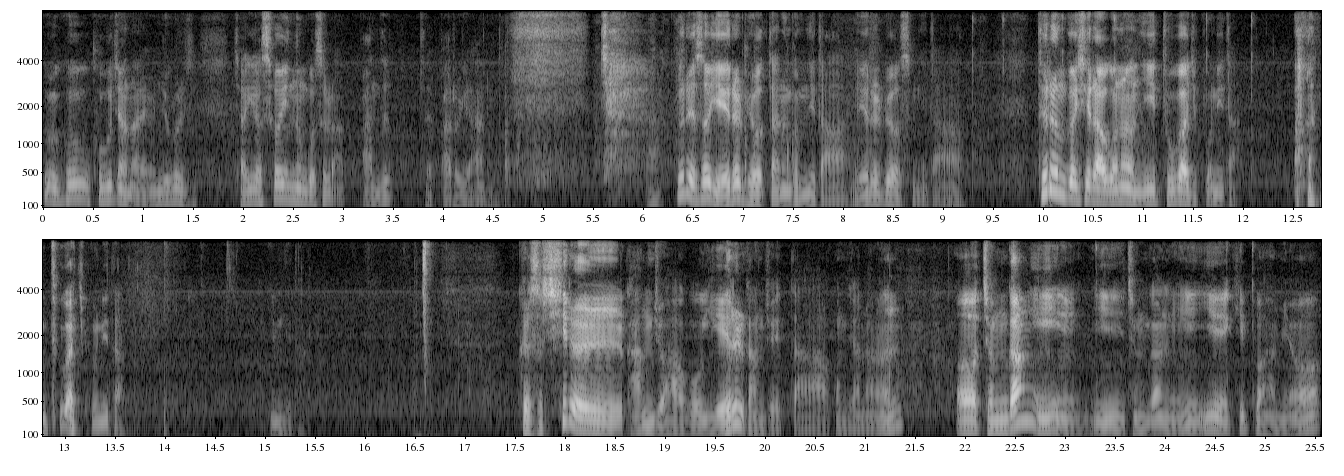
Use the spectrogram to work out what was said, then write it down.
그, 그, 그거잖아요. 그 자기가 서 있는 곳을 반듯 바르게 아는 것. 자, 그래서 예를 배웠다는 겁니다. 예를 배웠습니다. 들은 것이라고는 이 두 가지 뿐이다. 두 가지 뿐이다. 입니다. 그래서 시를 강조하고 예를 강조했다. 공자는 어, 정강이 이 정강이 이에 기뻐하며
